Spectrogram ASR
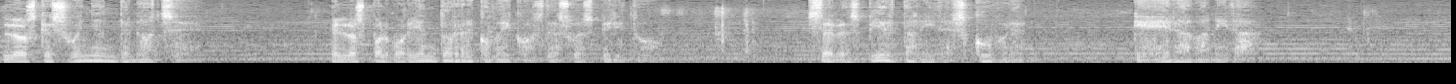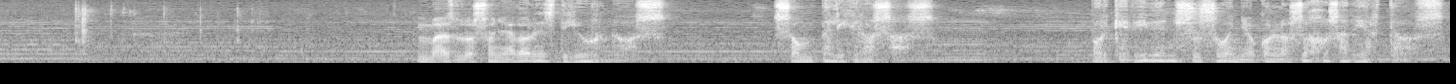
Los que sueñan de noche, en los polvorientos recovecos de su espíritu, se despiertan y descubren que era vanidad. Mas los soñadores diurnos son peligrosos, porque viven su sueño con los ojos abiertos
